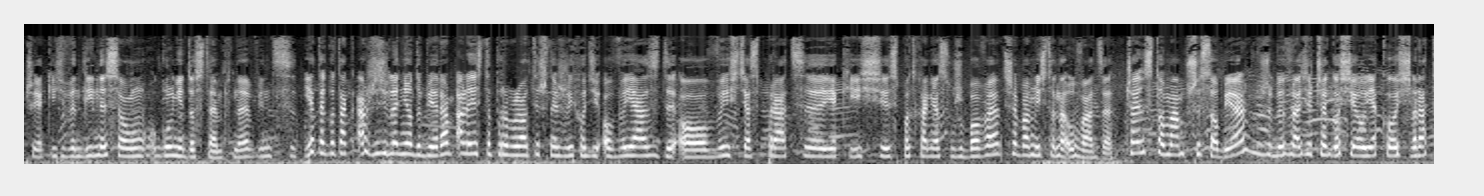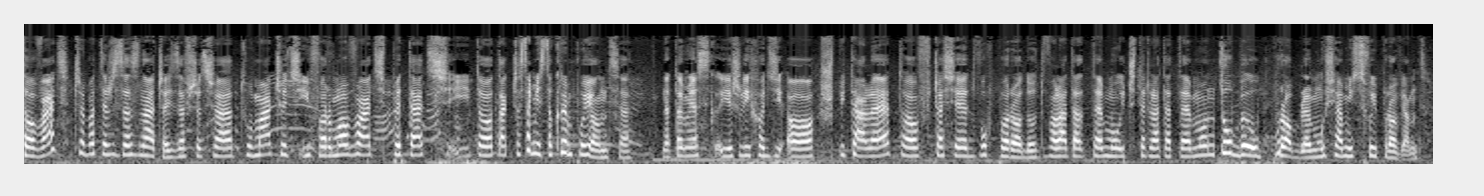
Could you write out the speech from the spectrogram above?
czy jakieś wędliny są ogólnie dostępne, więc ja tego tak aż źle nie odbieram, ale jest to problematyczne, jeżeli chodzi o wyjazdy, o wyjścia z pracy, jakieś spotkania służbowe. Trzeba mieć to na uwadze. Często mam przy sobie, żeby w razie czego się jakoś ratować. Trzeba też zaznaczać, zawsze trzeba tłumaczyć, informować, pytać i to tak czasami jest to krępujące. Natomiast jeżeli chodzi o szpitale, to w czasie dwóch porodów, dwa lata temu i cztery lata temu, tu był problem, musiałam mieć swój prowiant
